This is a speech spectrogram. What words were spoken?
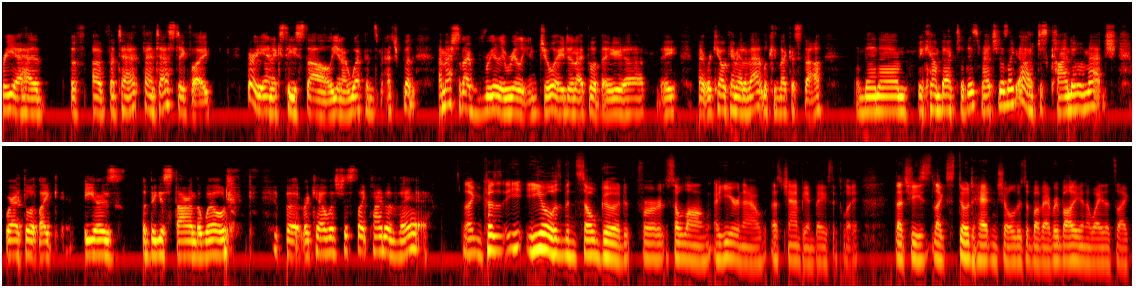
Rhea had a, a fanta- fantastic, like very NXT style, you know, weapons match. But a match that I really, really enjoyed, and I thought they, uh, they that Raquel came out of that looking like a star. And then um, we come back to this match, and I was like, oh, just kind of a match where I thought like Io's the biggest star in the world, but Raquel was just like kind of there. Like because Io has been so good for so long, a year now as champion, basically, that she's like stood head and shoulders above everybody in a way that's like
